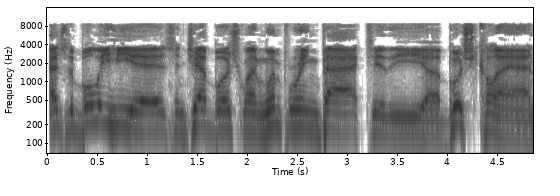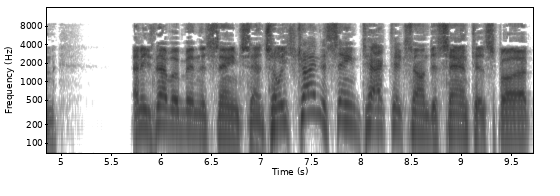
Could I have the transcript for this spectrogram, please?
As the bully he is, and Jeb Bush went whimpering back to the uh, Bush clan, and he's never been the same since. So he's trying the same tactics on DeSantis, but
